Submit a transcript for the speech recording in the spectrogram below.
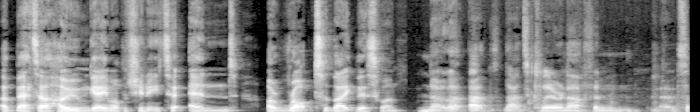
a better home game opportunity to end a rot like this one. No, that, that that's clear enough. And it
